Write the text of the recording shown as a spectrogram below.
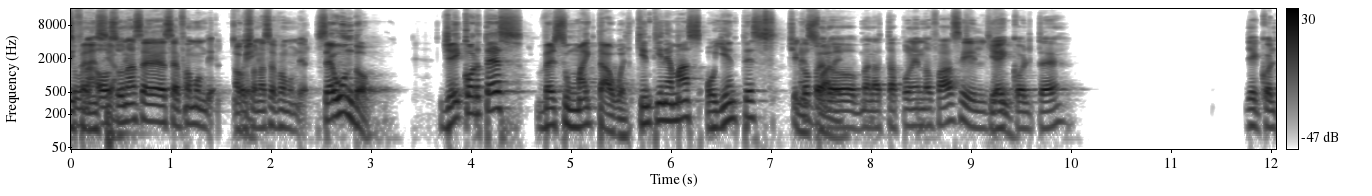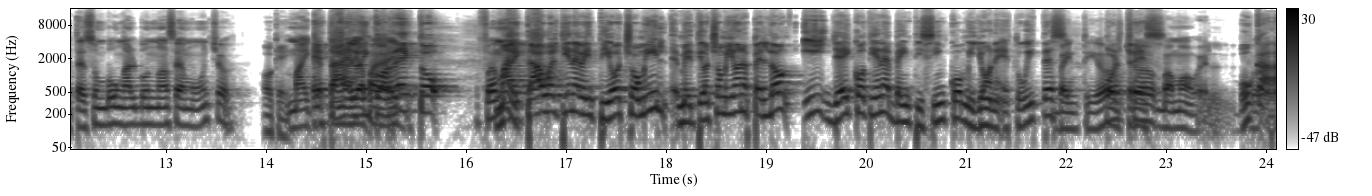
de diferencia. Ozuna se, se fue mundial. Ok. Ozuna se fue mundial. Segundo. Jay Cortés versus Mike Tower. ¿Quién tiene más oyentes Chicos, mensuales? pero me la estás poniendo fácil. ¿Quién? Jay Cortés. Jay Cortés un álbum no hace mucho. Ok. Mike está en lo incorrecto. Fue Mike. Mike. Tower tiene 28 mil, 28 millones, perdón, y Jacob tiene 25 millones. Estuviste 28. por 3. Vamos a ver. Busca,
